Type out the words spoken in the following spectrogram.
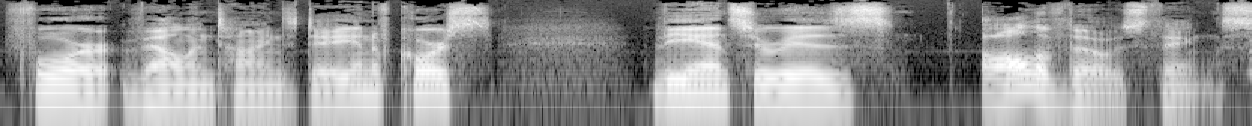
for Valentine's Day. And of course, the answer is all of those things.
